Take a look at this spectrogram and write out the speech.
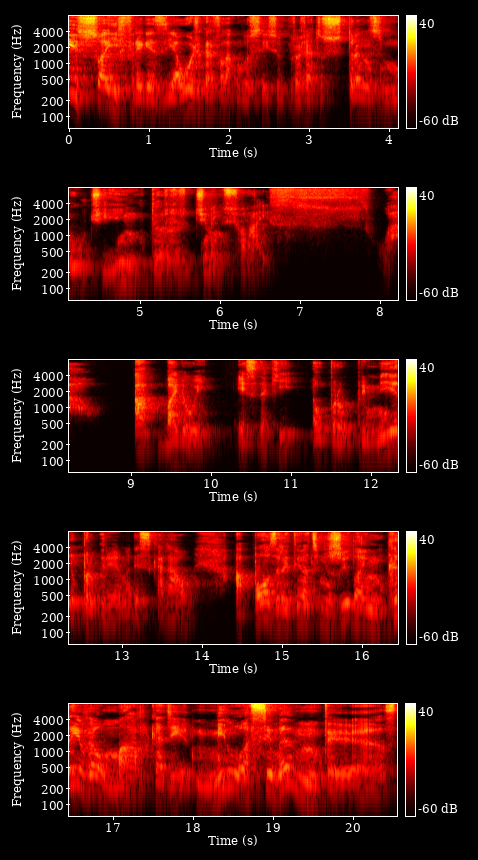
isso aí, freguesia. Hoje eu quero falar com vocês sobre projetos transmulti interdimensionais. Uau! Ah, by the way, esse daqui é o pro primeiro programa desse canal após ele ter atingido a incrível marca de mil assinantes.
